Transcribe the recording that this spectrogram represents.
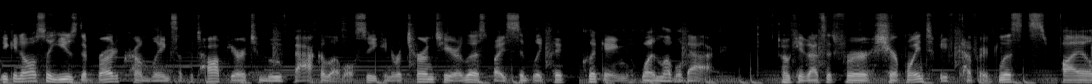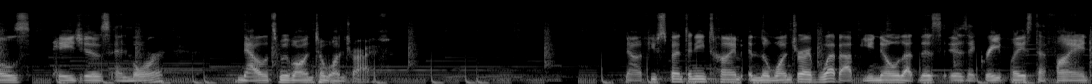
You can also use the breadcrumb links at the top here to move back a level, so you can return to your list by simply click clicking one level back. Okay, that's it for SharePoint. We've covered lists, files, pages, and more. Now let's move on to OneDrive. Now, if you've spent any time in the OneDrive web app, you know that this is a great place to find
